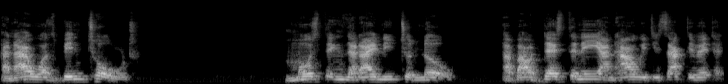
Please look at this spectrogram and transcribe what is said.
and I was being told most things that I need to know about destiny and how it is activated.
